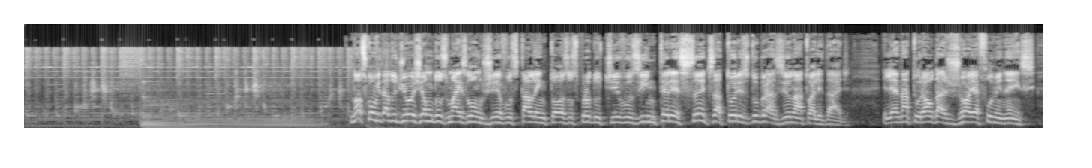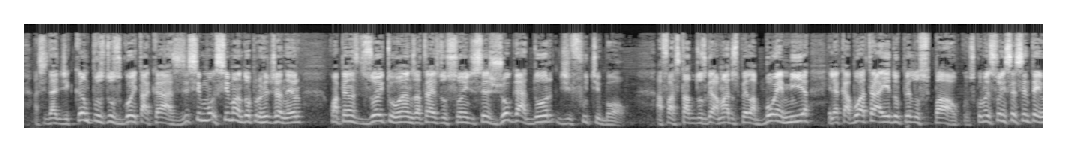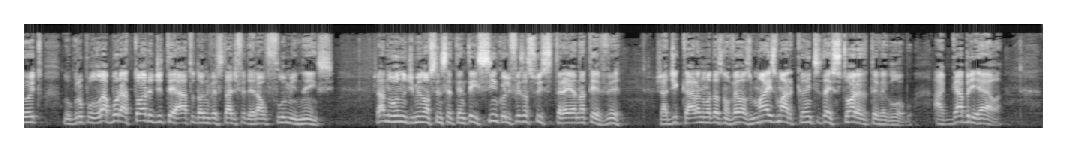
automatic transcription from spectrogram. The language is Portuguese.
Nosso convidado de hoje é um dos mais longevos, talentosos, produtivos e interessantes atores do Brasil na atualidade. Ele é natural da Joia Fluminense, a cidade de Campos dos Goitacazes, e se, se mandou para o Rio de Janeiro com apenas 18 anos atrás do sonho de ser jogador de futebol. Afastado dos gramados pela boemia, ele acabou atraído pelos palcos. Começou em 68 no grupo Laboratório de Teatro da Universidade Federal Fluminense. Já no ano de 1975, ele fez a sua estreia na TV, já de cara numa das novelas mais marcantes da história da TV Globo, A Gabriela.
